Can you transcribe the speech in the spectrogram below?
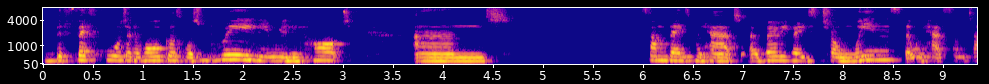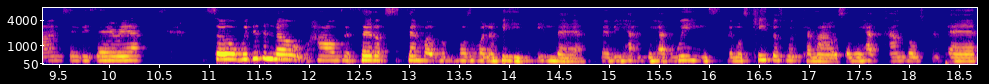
the first quarter of August was really, really hot and some days we had very very strong winds that we had sometimes in this area so we didn't know how the 3rd of september was going to be in there maybe we had winds the mosquitoes would come out so we had candles prepared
